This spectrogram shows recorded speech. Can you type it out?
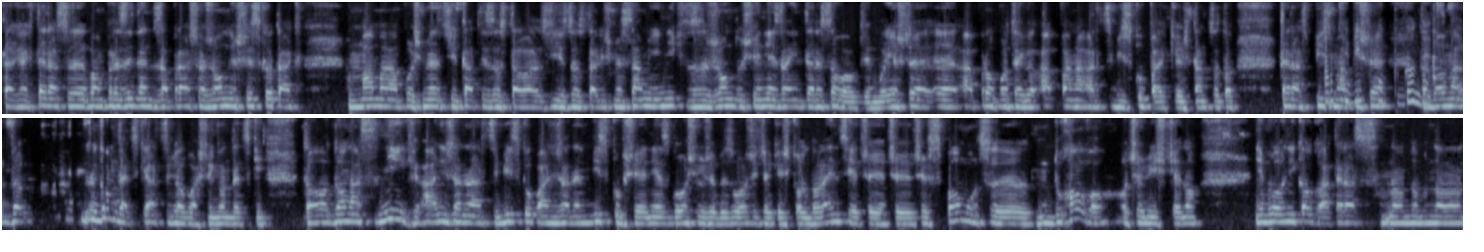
Tak jak teraz e, pan prezydent zaprasza żony, wszystko tak. Mama po śmierci taty została, zostaliśmy sami i nikt z rządu się nie zainteresował tym. Bo jeszcze e, a propos tego a, pana arcybiskupa jakiegoś tam, co to teraz pisma pisze. Gondecki. Do, na- do, Gondecki, arcybiskup właśnie, Gondecki. To do nas nikt, ani żaden arcybiskup, ani żaden biskup się nie zgłosił, żeby złożyć jakieś kondolencje, czy, czy, czy wspomóc e, duchowo oczywiście. No, nie było nikogo, a teraz no, no, no,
